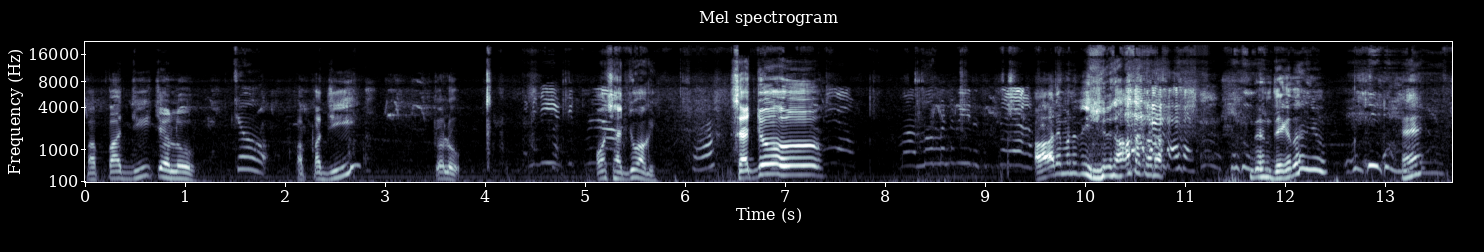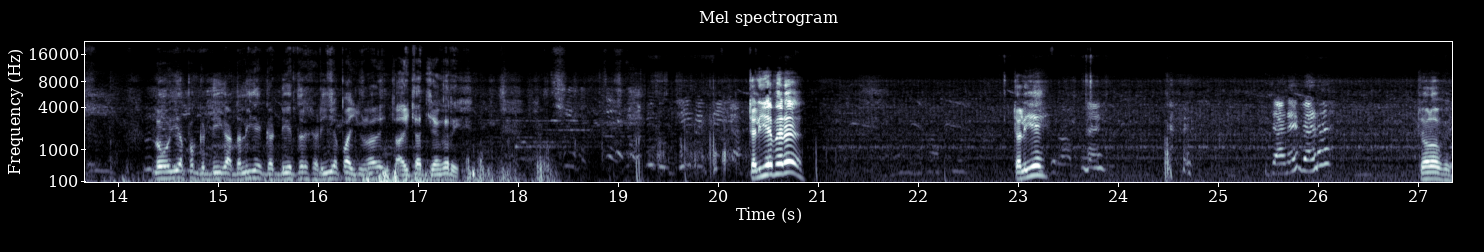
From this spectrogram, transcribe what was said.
ਪਾਪਾ ਜੀ ਚਲੋ। ਪਾਪਾ ਜੀ ਚਲੋ। ਉਹ ਸੱਜੋ ਆ ਗਈ। ਸੱਜੋ ਆ ਰੇ ਮੈਨੂੰ ਵੀਰ ਆ? ਤਾਂ ਕਰਾ ਤੈਨੂੰ ਦੇਖਦਾ ਨਹੀਂ ਹੈ? ਲੋ ਜੀ ਆਪਾਂ ਗੱਡੀ ਕੱਢ ਲਈਏ। ਗੱਡੀ ਇੱਧਰ ਖੜੀ ਆ ਭਾਈ ਉਹਨਾਂ ਦੇ ਤਾਈ ਚਾਚਿਆਂ ਘਰੇ। ਚਲਿਏ ਫਿਰ? ਚਲਿਏ? ਜਾਣੇ ਬਹਿਣਾ ਚਲੋ ਫਿਰ।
